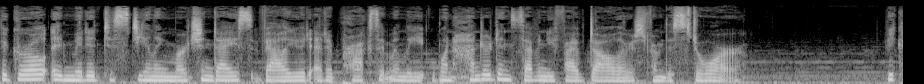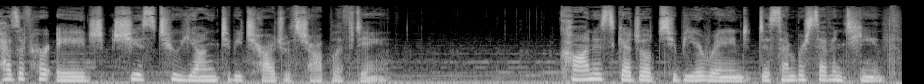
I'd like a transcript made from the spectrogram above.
The girl admitted to stealing merchandise valued at approximately $175 from the store. Because of her age, she is too young to be charged with shoplifting. Khan is scheduled to be arraigned December 17th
